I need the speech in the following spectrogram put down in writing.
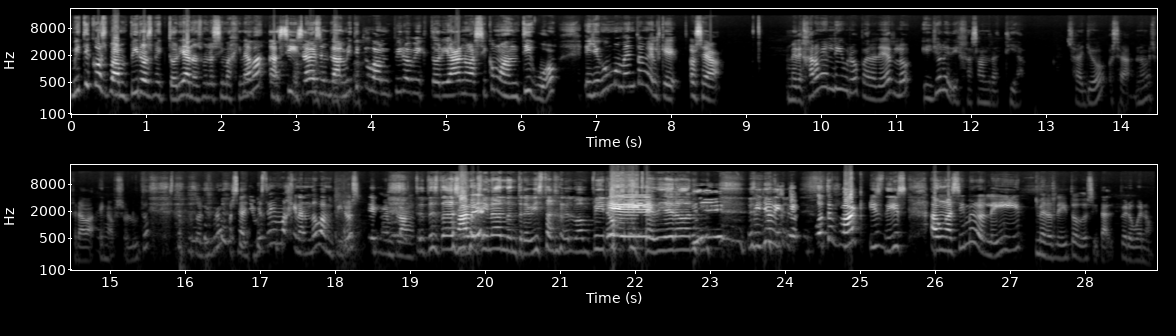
Míticos vampiros victorianos, me los imaginaba así, ¿sabes? En plan, mítico vampiro victoriano, así como antiguo. Y llegó un momento en el que, o sea, me dejaron el libro para leerlo y yo le dije a Sandra, tía, sea, yo, o sea, no me esperaba en absoluto este puto libro. O sea, yo me estoy imaginando vampiros en, en plan. Tú te estabas imaginando entrevista con el vampiro y te dieron. Y yo dije, ¿What the fuck is this? Aún así me los leí, me los leí todos y tal. Pero bueno.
